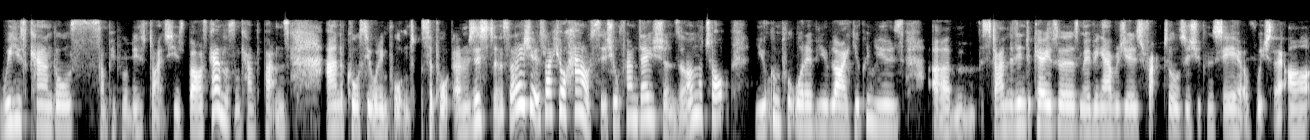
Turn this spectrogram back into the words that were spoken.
We use candles. Some people like to use bars, candles and candle patterns. And of course, the all important support and resistance. So it's like your house, it's your foundations. And on the top, you can put whatever you like. You can use um, standard indicators, moving averages, fractals, as you can see, of which there are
